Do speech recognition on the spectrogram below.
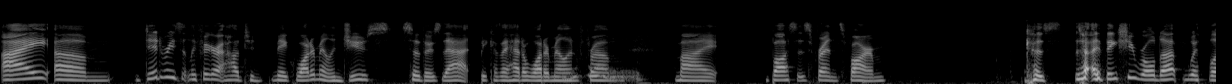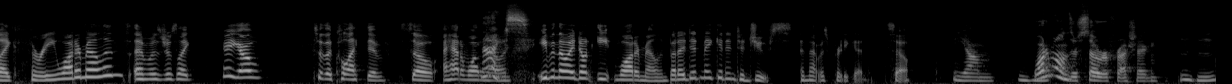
I um did recently figure out how to make watermelon juice, so there's that because I had a watermelon from my boss's friend's farm. Cuz I think she rolled up with like 3 watermelons and was just like, "Here you go." To the collective. So, I had a watermelon. Nice. Even though I don't eat watermelon, but I did make it into juice and that was pretty good. So, Yum. Mhm. Watermelons are so refreshing. Mm-hmm.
